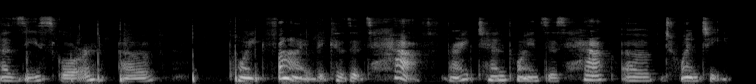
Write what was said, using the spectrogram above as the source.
a z-score of 0.5 because it's half, right? 10 points is half of 20.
